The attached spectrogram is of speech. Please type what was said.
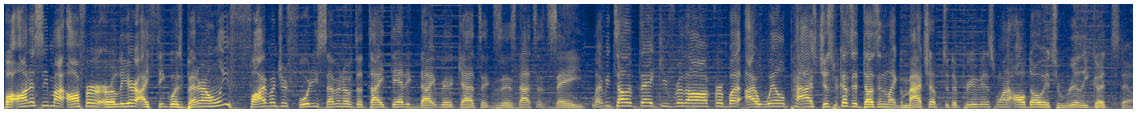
But honestly, my offer earlier, I think, was better. Only 547 of the Titanic Nightmare Cats exist. That's insane. Let me tell him thank you for the offer, but I will pass just because it doesn't, like, match up to the previous one, although it's really good still.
